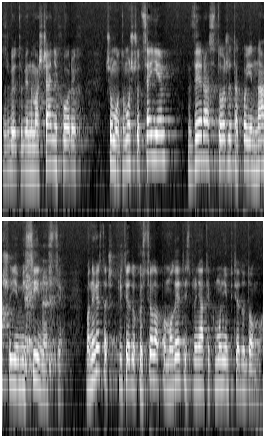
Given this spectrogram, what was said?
зробив тобі намащення хворих. Чому? Тому що це є вираз теж такої нашої місійності. Бо не вистачить прийти до костьола, помолитись, прийняти комунію і піти додому.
